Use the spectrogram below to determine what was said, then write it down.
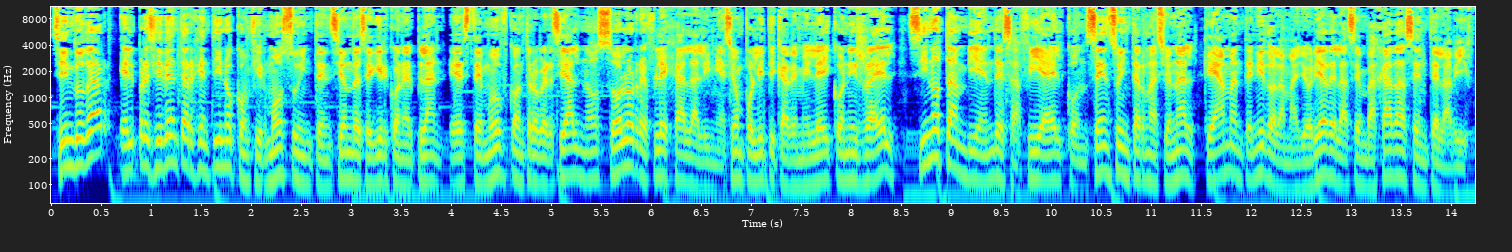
Sin dudar, el presidente argentino confirmó su intención de seguir con el plan. Este move controversial no solo refleja la alineación política de Milei con Israel, sino también desafía el consenso internacional que ha mantenido la mayoría de las embajadas en Tel Aviv.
